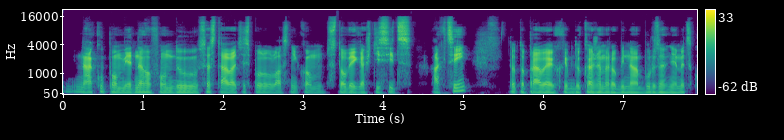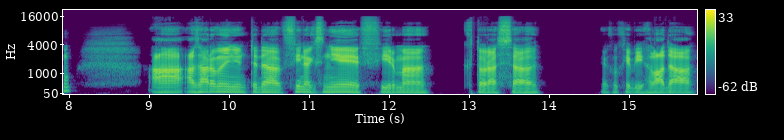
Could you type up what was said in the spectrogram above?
nákupom jedného fondu sa stávate spoluvlastníkom stoviek až tisíc akcií. Toto práve ako keby dokážeme robiť na burze v Nemecku. A, a zároveň teda Finax nie je firma, ktorá sa ako keby hľadá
